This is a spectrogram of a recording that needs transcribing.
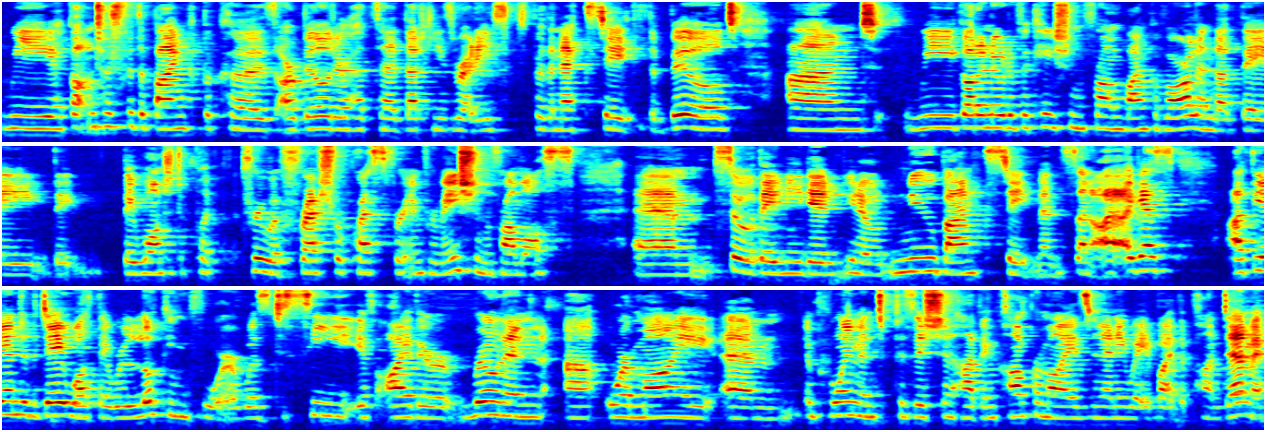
we got in touch with the bank because our builder had said that he's ready for the next stage of the build and we got a notification from bank of ireland that they they, they wanted to put through a fresh request for information from us um, so they needed, you know, new bank statements. And I, I, guess at the end of the day, what they were looking for was to see if either Ronan uh, or my um, employment position had been compromised in any way by the pandemic.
